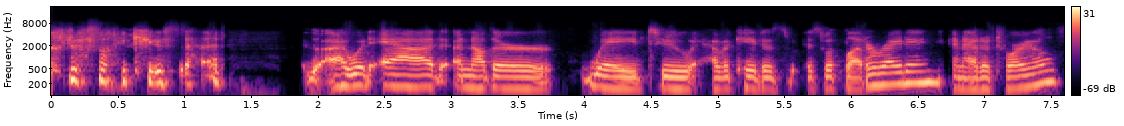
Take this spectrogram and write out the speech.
just like you said. I would add another way to advocate is, is with letter writing and editorials.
